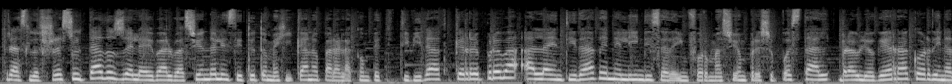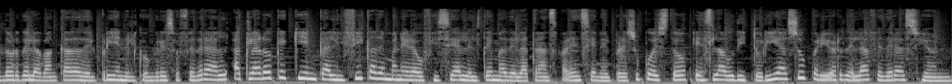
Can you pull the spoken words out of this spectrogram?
Tras los resultados de la evaluación del Instituto Mexicano para la Competitividad, que reprueba a la entidad en el índice de información presupuestal, Braulio Guerra, coordinador de la bancada del PRI en el Congreso Federal, aclaró que quien califica de manera oficial el tema de la transparencia en el presupuesto es la Auditoría Superior de la Federación.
